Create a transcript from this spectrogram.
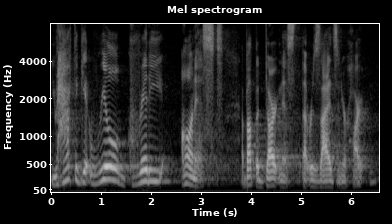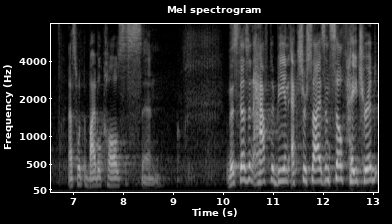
you have to get real gritty honest about the darkness that resides in your heart. That's what the Bible calls sin. This doesn't have to be an exercise in self hatred,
